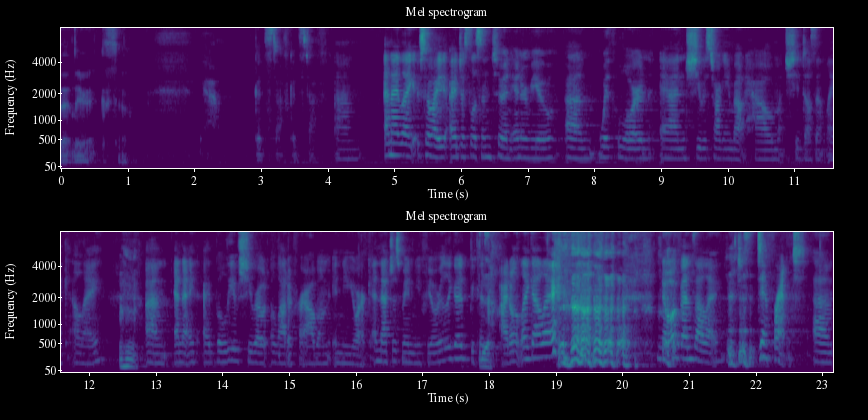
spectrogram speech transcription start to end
that lyric. So yeah, good stuff and i like so I, I just listened to an interview um, with Lorde and she was talking about how much she doesn't like la Mhm. um, and I, I believe she wrote a lot of her album in new york and that just made me feel really good because Yeah. i don't like la no offense la you're just different um,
